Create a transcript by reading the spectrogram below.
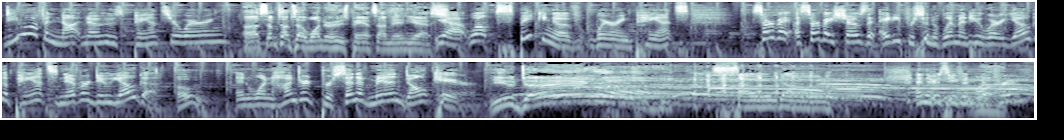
Do you often not know whose pants you're wearing? Uh, sometimes I wonder whose pants I'm in, yes. Yeah. Well, speaking of wearing pants. Survey a survey shows that 80% of women who wear yoga pants never do yoga, Oh. and 100% of men don't care. You dang right. So dumb. And there's even more proof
